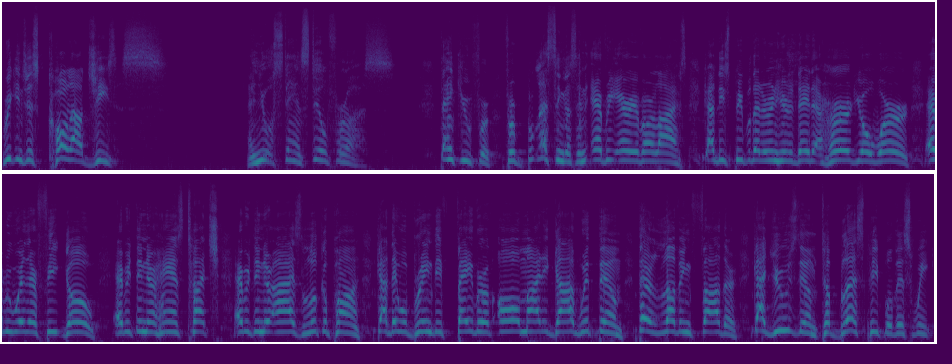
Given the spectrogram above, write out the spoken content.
we can just call out Jesus and you will stand still for us. Thank you for, for blessing us in every area of our lives. God, these people that are in here today that heard your word, everywhere their feet go, everything their hands touch, everything their eyes look upon, God, they will bring the favor of Almighty God with them, their loving Father. God, use them to bless people this week.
